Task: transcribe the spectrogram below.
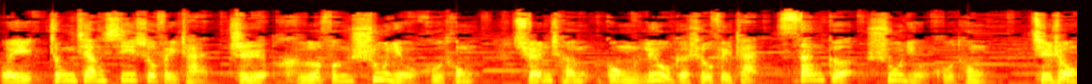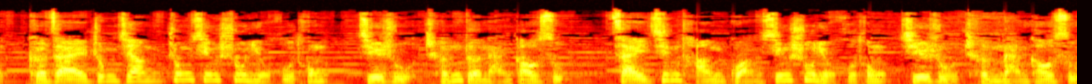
为中江西收费站至合丰枢纽互通，全程共六个收费站，三个枢纽互通。其中，可在中江中兴枢纽互通接入承德南高速，在金堂广兴枢纽互通接入城南高速，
